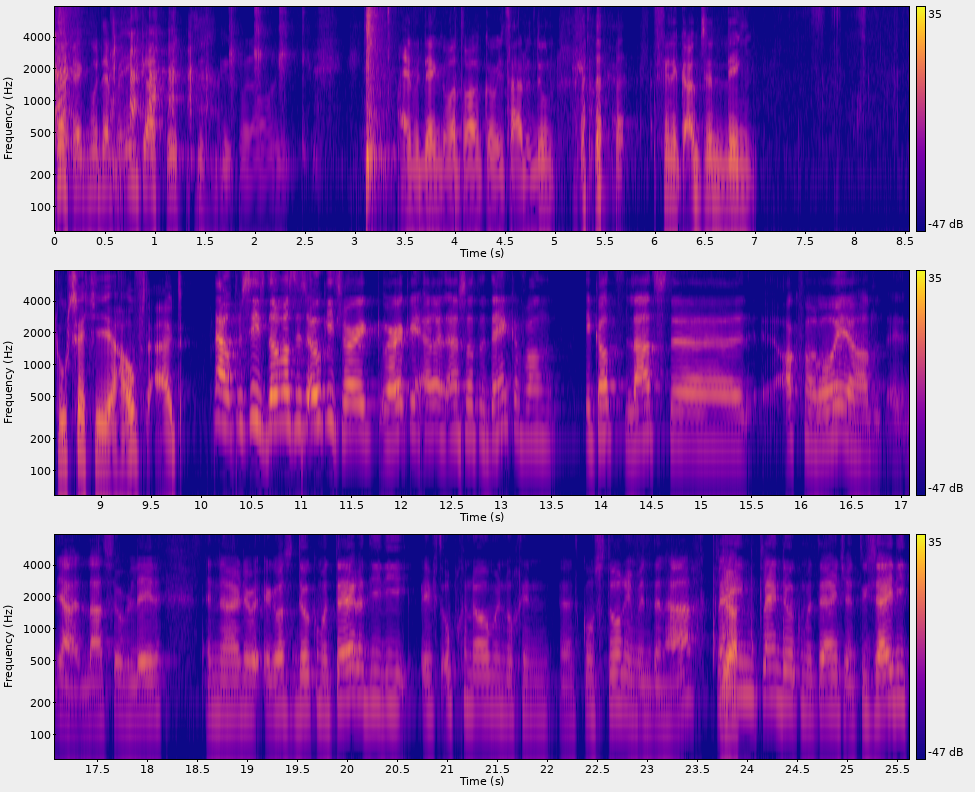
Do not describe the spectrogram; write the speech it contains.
ik moet even inkomen. Even denken wat we ook weer zouden doen. Vind ik ook zo'n ding. Hoe zet je je hoofd uit Nou, precies. Dat was dus ook iets waar ik, waar ik aan, zat te denken van... Ik had laatst... eh Ak van Rooyen had... eh, ja, laatst overleden. En er, er was een documentaire die hij heeft opgenomen nog in het consortium in Den Haag. Klein, klein documentairetje. En toen zei hij...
